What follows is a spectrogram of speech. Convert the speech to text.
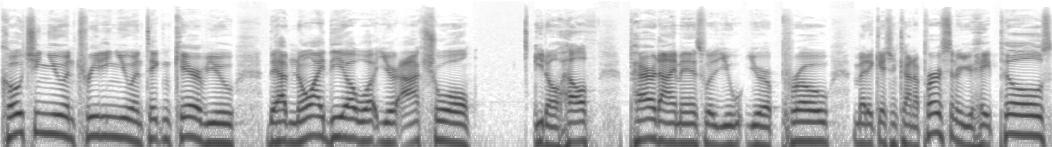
coaching you and treating you and taking care of you. They have no idea what your actual, you know, health paradigm is whether you you're a pro medication kind of person or you hate pills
